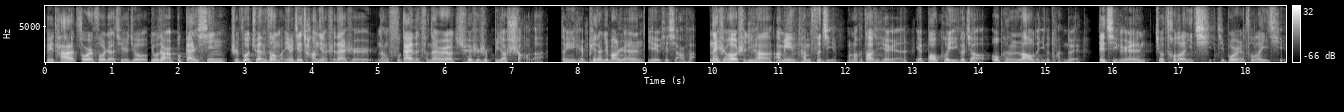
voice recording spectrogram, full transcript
所以他做着做着其实就有点不甘心只做捐赠嘛，因为这个场景实在是能覆盖的 scenario 确实是比较少的。等于是 Peter 这帮人也有些想法。那时候实际上阿密他们自己 m o l o c k 道这些人也包括一个叫 Open Law 的一个团队，这几个人就凑到了一起，几波人凑到了一起，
